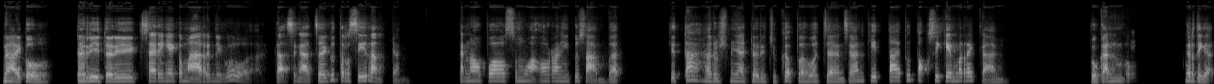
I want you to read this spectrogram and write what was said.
nah iku dari dari sharing-nya kemarin iku gak sengaja iku tersirat kan. Kenapa semua orang itu sambat, kita harus menyadari juga bahwa jangan-jangan kita itu toksiknya mereka. Bukan Oh. ngerti gak?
